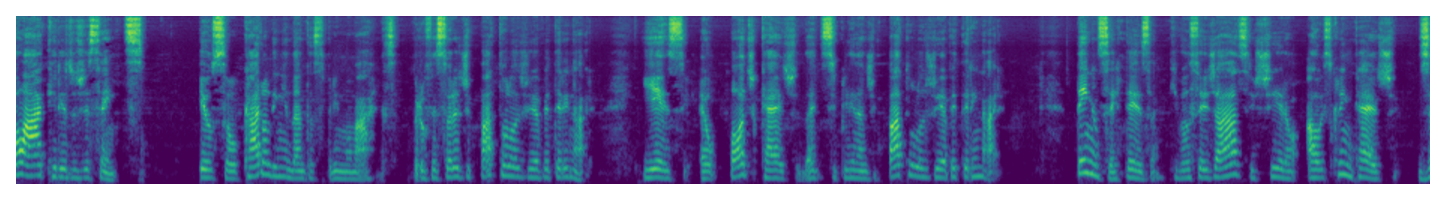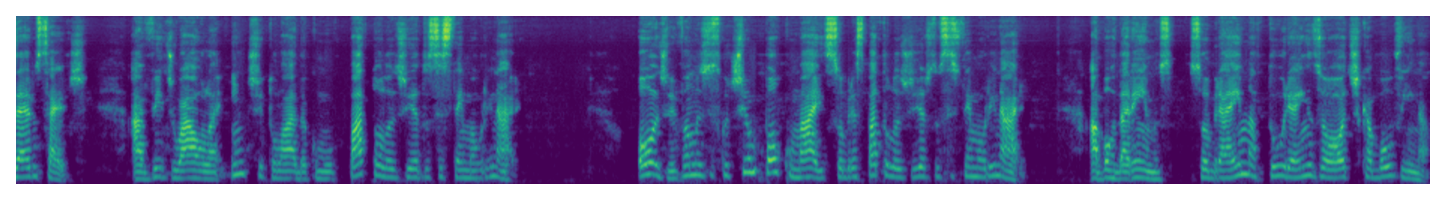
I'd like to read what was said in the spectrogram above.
Olá, queridos discentes. Eu sou Caroline Dantas Primo Marques, professora de Patologia Veterinária, e esse é o podcast da disciplina de Patologia Veterinária. Tenho certeza que vocês já assistiram ao Screencast 07, a videoaula intitulada como Patologia do Sistema Urinário. Hoje vamos discutir um pouco mais sobre as patologias do sistema urinário. Abordaremos sobre a hematúria enzootica bovina.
